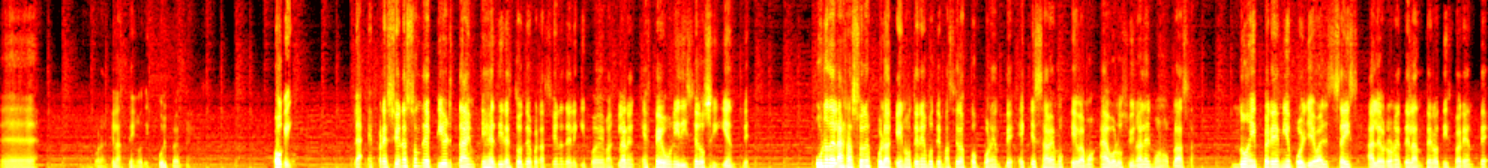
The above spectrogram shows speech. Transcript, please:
Eh, por aquí las tengo, discúlpenme. Ok. Las expresiones son de Pierre Time, que es el director de operaciones del equipo de McLaren F1, y dice lo siguiente. Una de las razones por las que no tenemos demasiados componentes es que sabemos que vamos a evolucionar el monoplaza. No hay premio por llevar seis alerones delanteros diferentes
